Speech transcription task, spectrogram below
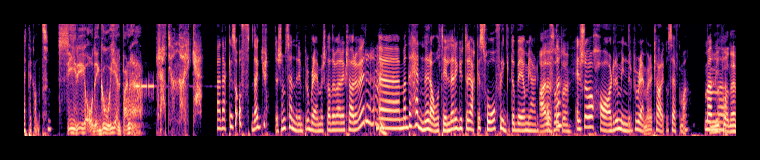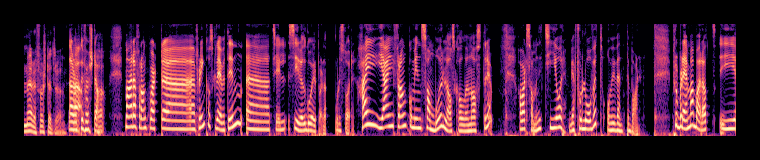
etterkant. Siri og de gode hjelperne. Radio Norge. Det er ikke så ofte det er gutter som sender inn problemer, skal dere være klar over. Eh, men det hender av og til. Dere gutter er ikke så flinke til å be om hjelp Nei, ofte. sant. Ellers så har dere mindre problemer, det klarer jeg ikke å se for meg. Men, lurer eh, på, det er mer det første, tror jeg. Det er nok Ja. det første, ja. Ja. Men her har Frank vært eh, flink og skrevet inn eh, til Siri og de gode hjelperne, hvor det står Hei, jeg, Frank og min samboer, la oss kalle henne Astrid, har vært sammen i ti år. Vi er forlovet, og vi venter barn. Problemet er bare at i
